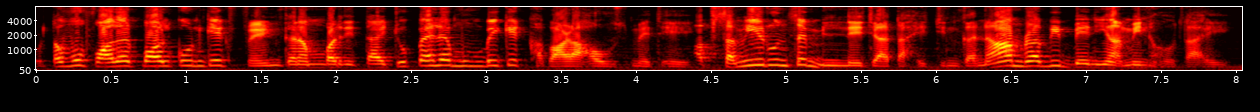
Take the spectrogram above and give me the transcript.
और तब वो फादर पॉल को उनके एक फ्रेंड का नंबर देता है, जो पहले मुंबई के खबाड़ा हाउस में थे। अब समीर उनसे मिलने जाता है, जिनका नाम रवि बेनियामिन होता है।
